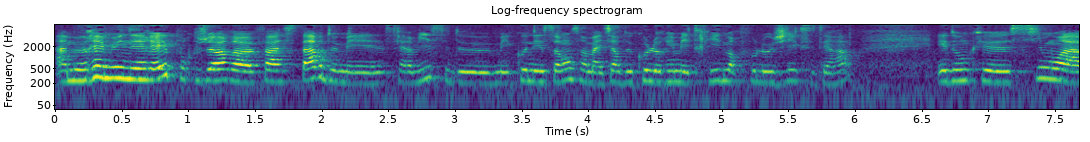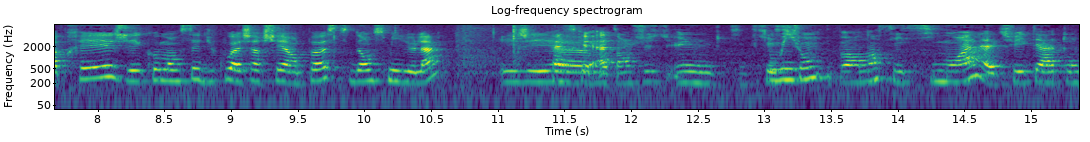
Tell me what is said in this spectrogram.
à, me rémunérer pour que je leur euh, fasse part de mes services et de mes connaissances en matière de colorimétrie, de morphologie, etc. Et donc euh, six mois après, j'ai commencé du coup à chercher un poste dans ce milieu-là. Parce que, euh, attends, juste une petite question. Pendant ces six mois, là, tu étais à ton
